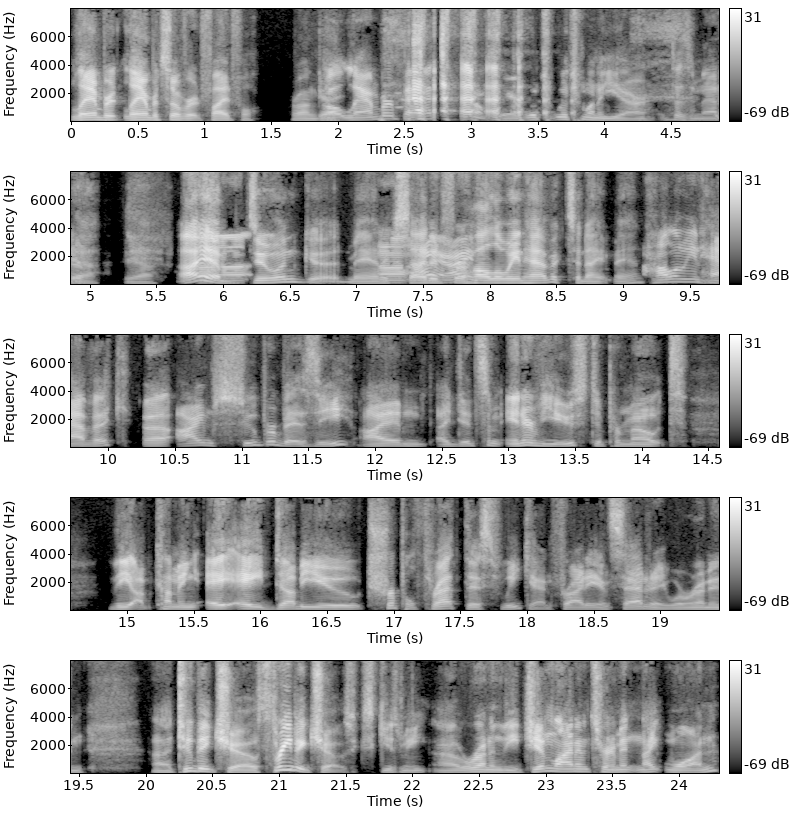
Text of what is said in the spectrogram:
Lambert. Lambert's over at Fightful. Wrong guy. Oh, Lambert, Bennett? I don't care. Which, which one of you are? It doesn't matter. Yeah, yeah. I am Uh, doing good, man. uh, Excited I- for I'm- Halloween Havoc tonight, man. Halloween Havoc. Uh, I'm super busy. I am. I did some interviews to promote the upcoming AAW Triple Threat this weekend, Friday and Saturday. We're running uh, two big shows, three big shows. Excuse me. Uh, we're running the Jim Lynam tournament night one,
